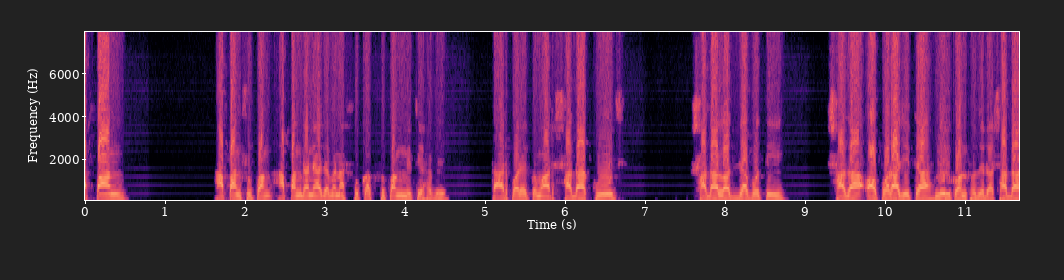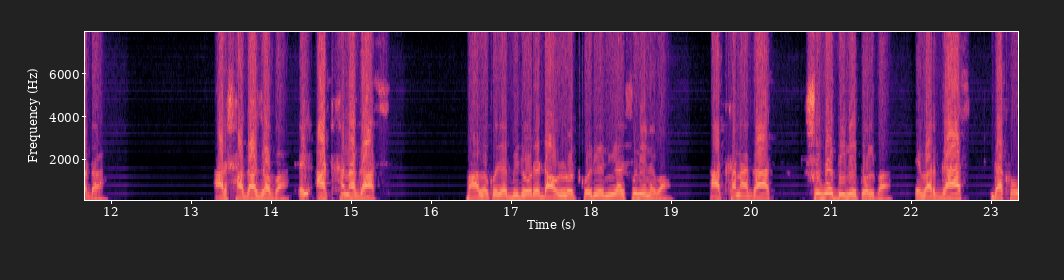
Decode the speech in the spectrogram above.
আপাং আপাং সুপাং, আপাংটা নেওয়া যাবে না সুকা সুপাং নিতে হবে। তারপরে তোমার সাদা কুজ, সাদা লজ্জাপতি, সাদা অপরাজিতা, নীলকণ্ঠ যেটা, সাদাটা। আর সাদা জবা, এই আটখানা গাছ। ভালো করে ভিডিওরে ডাউনলোড করে নিয়ে শুনে নেবা। আটখানা গাছ, শুভ দিনে তোলবা। এবার গাছ, দেখো,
